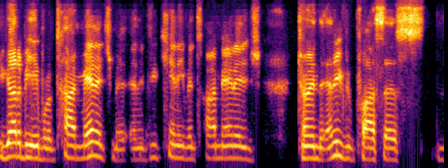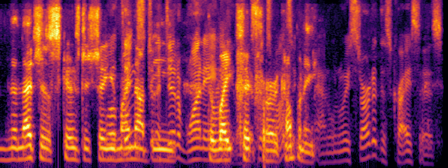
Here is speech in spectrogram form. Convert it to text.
you got to be able to time management. And if you can't even time manage during the interview process, then that just goes to show well, you might not be the right fit like for a company. Ago, man. When we started this crisis,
